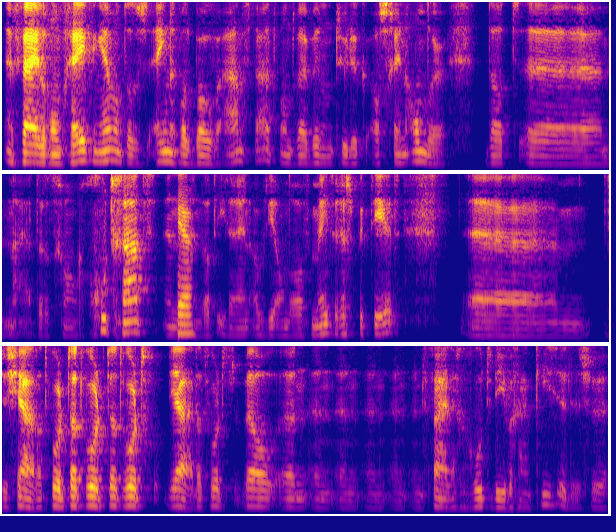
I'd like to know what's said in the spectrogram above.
en veilige omgeving. Hè, want dat is het enige wat bovenaan staat. Want wij willen natuurlijk als geen ander dat, nou ja, dat het gewoon goed gaat. En, Ja. en dat iedereen ook die anderhalve meter respecteert. Ehm, dus ja, dat wordt, dat wordt, dat wordt, ja, dat wordt wel een, een, een, een, een- veilige route die we gaan kiezen. Dus we,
